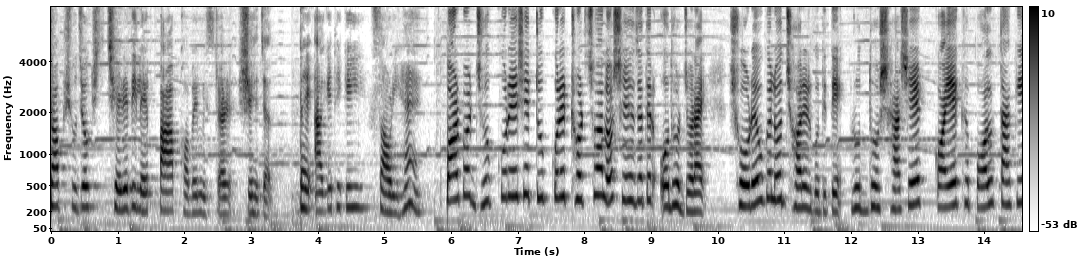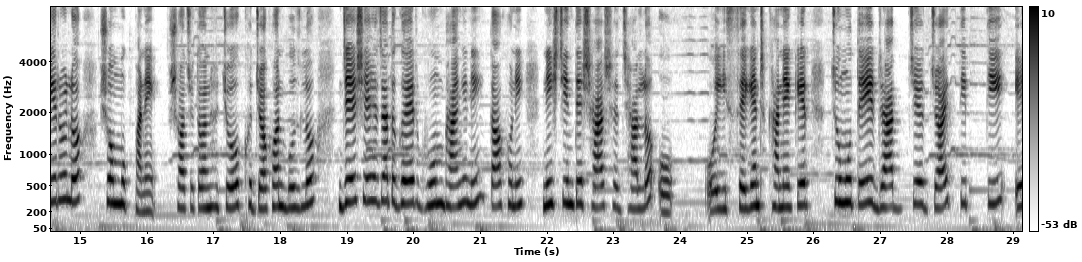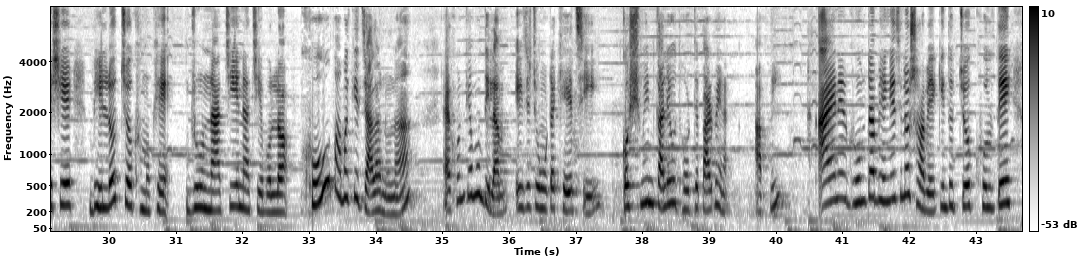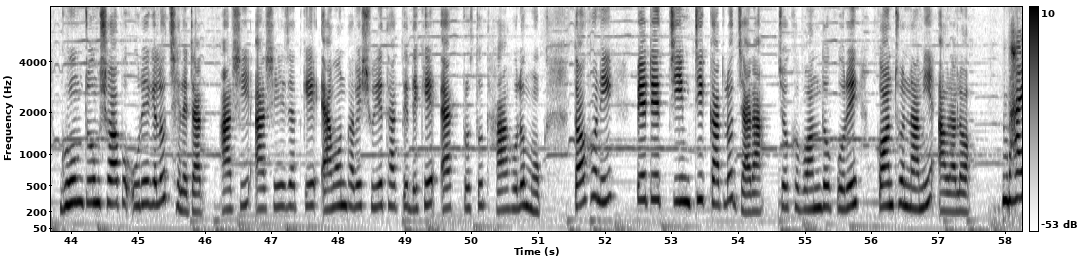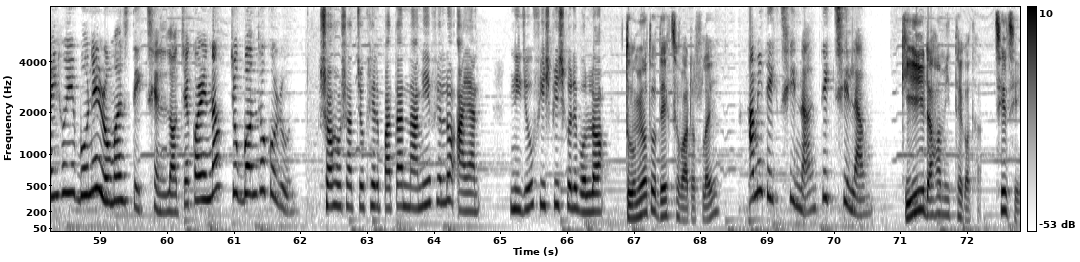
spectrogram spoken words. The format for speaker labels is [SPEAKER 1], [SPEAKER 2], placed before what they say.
[SPEAKER 1] সব সুযোগ ছেড়ে দিলে পাপ হবে, মিস্টার শেহজাদ। তাই আগে থেকেই সরি হ্যাঁ?
[SPEAKER 2] পরপর ঝুপ করে এসে টুপ করে ঠোঁট ছোয়ালো শেহজাদের অধর জোড়ায় সরেও গেল ঝড়ের গতিতে। রুদ্ধ শ্বাসে কয়েক পল তাকিয়ে রইল সম্মুখ পানে সচেতন চোখ যখন বুঝলো যে শেহজাদ গয়ের ঘুম ভাঙেনি, তখনই নিশ্চিন্তে শ্বাস ঝাড়ল ও। ওই সেকেন্ড খানেকের চুমুতেই রাজ্যের জয় তৃপ্তি এসে ভিড়ল চোখ মুখে ভ্রু নাচিয়ে নাচিয়ে বলল
[SPEAKER 1] খুব আমাকে জ্বালানো না? এখন কেমন দিলাম? এই যে চুমুটা খেয়েছি কশ্মিন কালেও ধরতে পারবে না। আপনি?
[SPEAKER 2] আয়নের ঘুমটা ভেঙেছিল সবে কিন্তু চোখ খুলতে ঘুম টুম সব উড়ে গেল ছেলেটার। আরশি আর শেহজাদকে এমনভাবে শুয়ে থাকতে দেখে এক প্রস্তুত হা হলো মুখ। তখনই পেটে চিমটি কাটলো যারা। চোখ বন্ধ করে কণ্ঠ নামিয়ে আওড়ালো
[SPEAKER 3] ভাই হয়ে বোনের রোমান্স দেখছেন লজ্জা করেন না? চোখ বন্ধ করুন।
[SPEAKER 2] সহসা চোখের পাতা নামিয়ে ফেলল আয়ান। নিজেও ফিসফিস করে বলল
[SPEAKER 4] তুমিও তো দেখছ বাটারফ্লাই?
[SPEAKER 3] আমি দেখছি না দেখছিলাম।
[SPEAKER 4] কি ডাহা মিথ্যে কথা। ছি ছি।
